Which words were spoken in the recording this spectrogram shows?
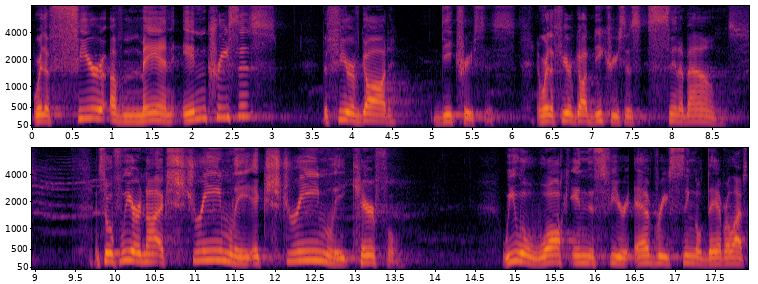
where the fear of man increases, the fear of God decreases. And where the fear of God decreases, sin abounds. And so, if we are not extremely, extremely careful, we will walk in this fear every single day of our lives.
